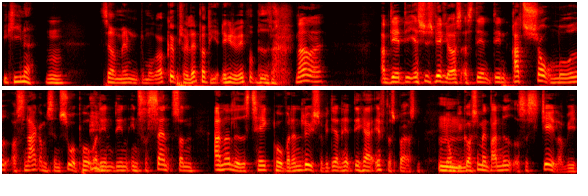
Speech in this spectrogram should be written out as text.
i Kina. Mm. Så men du må godt købe toiletpapir, det kan du jo ikke forbyde dig. Nej, nej. Jamen, det, det, jeg synes virkelig også, altså det er, en, det er en ret sjov måde at snakke om censur på, og det er en, det er en interessant sådan anderledes take på, hvordan løser vi den her, det her efterspørgsel. Mm. Jo, vi går simpelthen bare ned, og så stjæler vi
